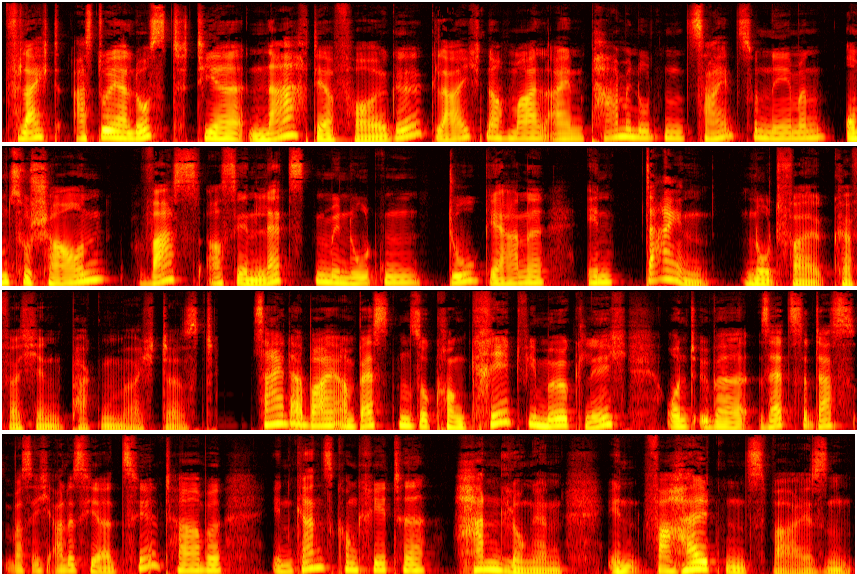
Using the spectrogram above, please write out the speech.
Vielleicht hast du ja Lust, dir nach der Folge gleich nochmal ein paar Minuten Zeit zu nehmen, um zu schauen, was aus den letzten Minuten du gerne in dein Notfallköfferchen packen möchtest. Sei dabei am besten so konkret wie möglich und übersetze das, was ich alles hier erzählt habe, in ganz konkrete Handlungen, in Verhaltensweisen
